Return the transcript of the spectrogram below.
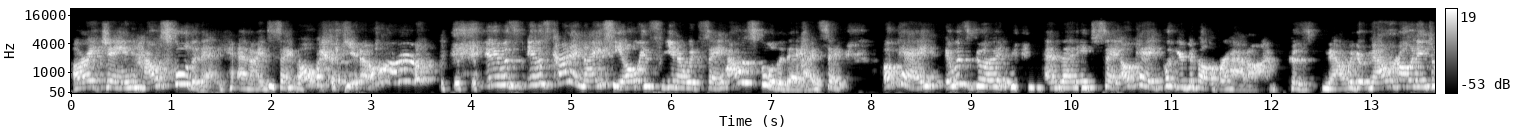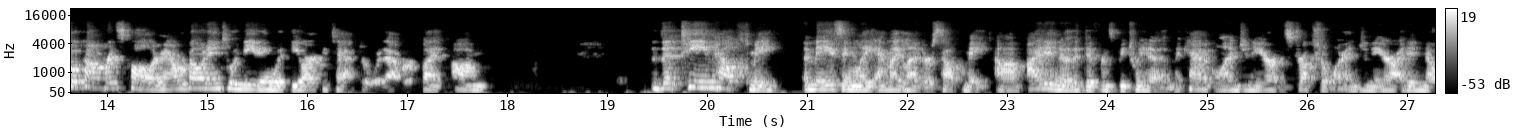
all right, Jane, how's school today? And I'd say, oh, you know, it was, it was kind of nice. He always, you know, would say, how was school today? I'd say, okay, it was good. And then he'd say, okay, put your developer hat on. Cause now we go, now we're going into a conference call or now we're going into a meeting with the architect or whatever. But, um, the team helped me amazingly, and my lenders helped me. Um, I didn't know the difference between a mechanical engineer and a structural engineer. I didn't know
